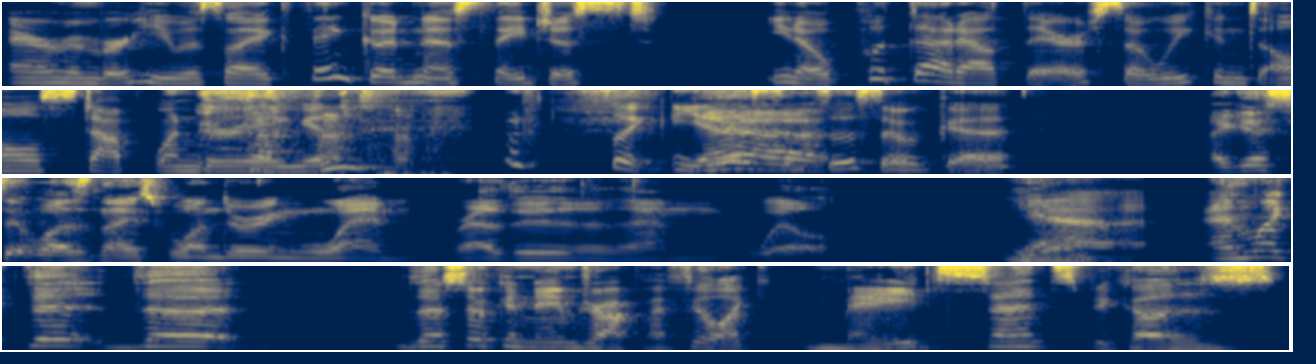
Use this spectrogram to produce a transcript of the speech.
I remember he was like, "Thank goodness they just you know put that out there so we can all stop wondering." And it's like, yes, Yeah. it's Ahsoka. I guess it was nice wondering when rather than will. Yeah. Yeah. And like the the the Ahsoka name drop I feel like made sense because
